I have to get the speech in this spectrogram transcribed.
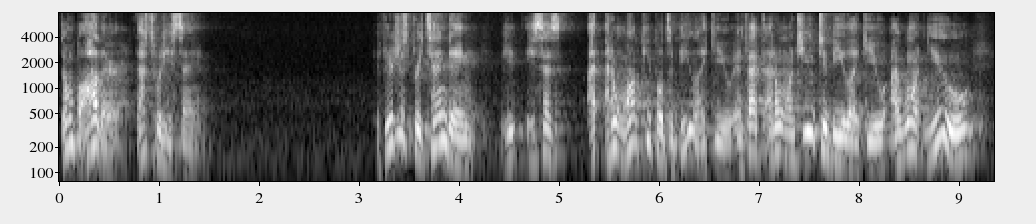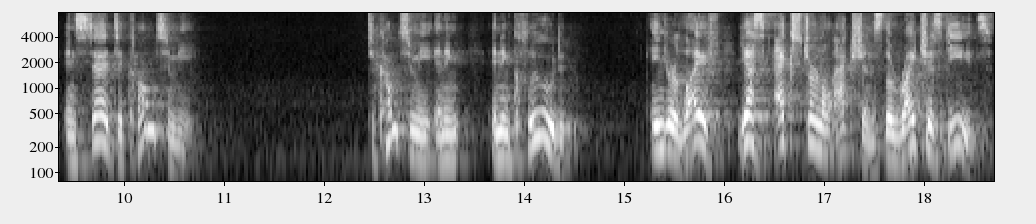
don't bother. That's what he's saying. If you're just pretending, he, he says, I, I don't want people to be like you. In fact, I don't want you to be like you. I want you instead to come to me. To come to me and, and include in your life, yes, external actions, the righteous deeds.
